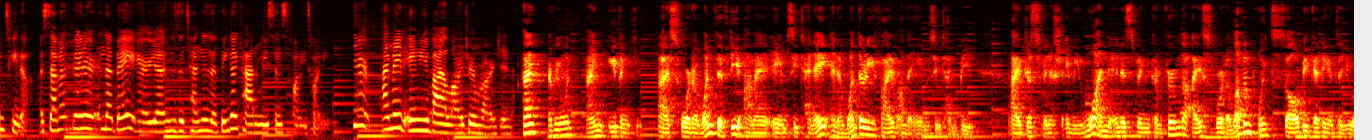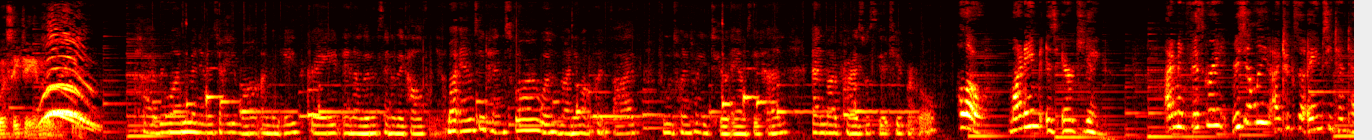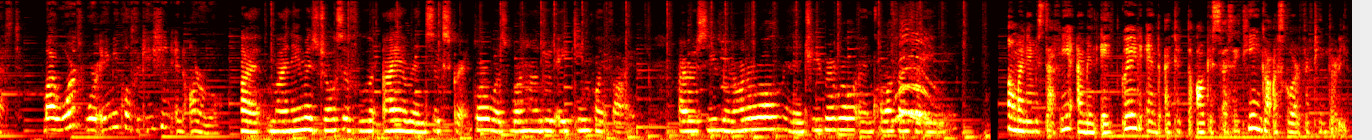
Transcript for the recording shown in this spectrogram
I'm Tina, a seventh grader in the Bay Area who's attended the Think Academy since 2020. Here, I made AIME by a larger margin. Hi everyone, I'm Ethan Q. I scored a 150 on my AMC 10A and a 135 on the AMC 10B. I just finished AIME 1 and it's been confirmed that I scored 11 points, so I'll be getting into USAJMO. Hi everyone, my name is Jackie Wong. I'm in 8th grade and I live in San Jose, California. My AMC 10 score was 91.5 from the 2022 AMC 10 and my prize was the achievement roll. Hello, my name is Eric Yang. I'm in 5th grade. Recently, I took the AMC 10 test. My awards were AIME Qualification and Honor Roll. Hi, my name is Joseph Wu. I am in 6th grade. Score was 118.5. I received an honor roll, an achievement roll, and qualified for AIME. Hello, my name is Stephanie. I'm in 8th grade and I took the August SAT and got a score of 1530.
